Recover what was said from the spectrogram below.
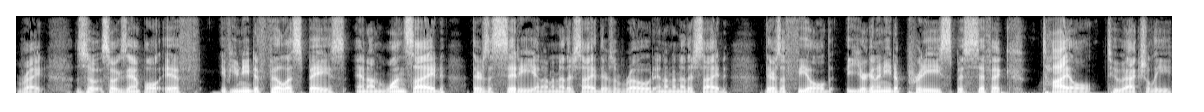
Right. So so example, if if you need to fill a space and on one side there's a city and on another side there's a road and on another side there's a field, you're going to need a pretty specific tile to actually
